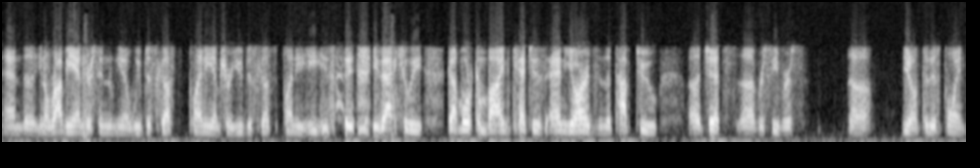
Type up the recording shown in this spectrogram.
And uh, you know, Robbie Anderson, you know, we've discussed plenty. I'm sure you've discussed plenty. He, he's he's actually got more combined catches and yards than the top two uh, Jets uh, receivers. Uh, you know, to this point,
